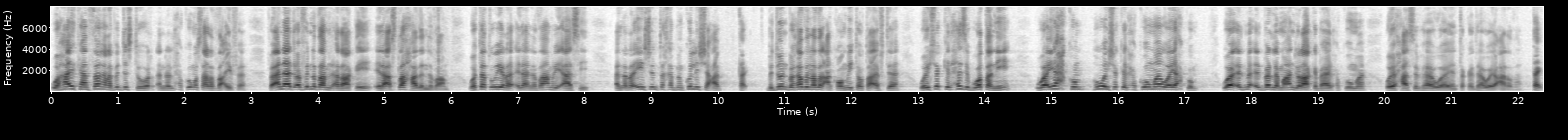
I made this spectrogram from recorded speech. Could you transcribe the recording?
وهذه كان ثغرة بالدستور أن الحكومة صارت ضعيفة. فأنا أدعو في النظام العراقي إلى إصلاح هذا النظام وتطويره إلى نظام رئاسي. أن الرئيس ينتخب من كل الشعب طيب بدون بغض النظر عن قوميته وطائفته ويشكل حزب وطني ويحكم هو يشكل حكومة ويحكم والبرلمان يراقب هذه الحكومة ويحاسبها وينتقدها ويعارضها. طيب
